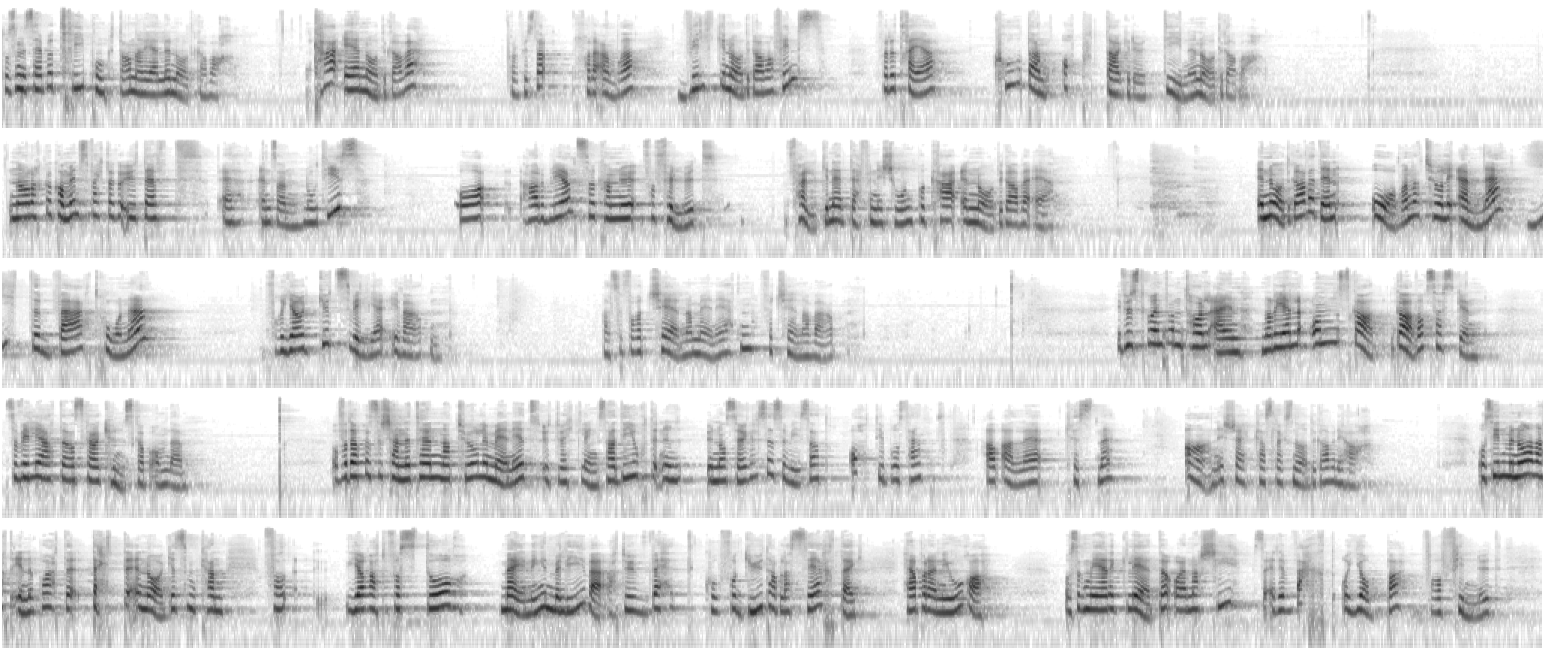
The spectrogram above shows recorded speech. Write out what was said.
Da skal vi se på tre punkter når det gjelder nådegaver. Hva er nådegave? For det første. For det andre hvilke nådegaver fins? For det tredje hvordan oppdager du dine nådegaver? Når dere kom inn, så fikk dere utdelt eh, en sånn notis. Og har du blyant, så kan du få fylle ut følgende definisjon på hva en nådegave er. En nådegave er en overnaturlig emne gitt til hver troende for å gjøre Guds vilje i verden. Altså for å tjene menigheten, for å tjene verden. I 1. Korinteren 12,1.: Når det gjelder åndens gaver, søsken, så vil jeg at dere skal ha kunnskap om dem. Og For dere som kjenner til naturlig menighetsutvikling, så har de gjort en undersøkelse som viser at 80% av alle kristne aner ikke hva slags nådegave de har. Og siden vi nå har vært inne på at dette er noe som kan for, gjøre at du forstår meningen med livet, at du vet hvorfor Gud har plassert deg her på denne jorda, og så kan vi gi deg glede og energi, så er det verdt å jobbe for å finne ut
